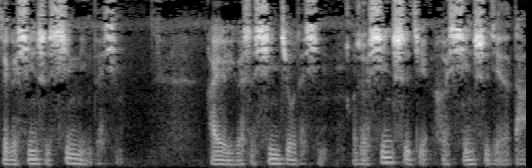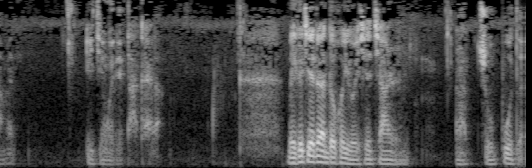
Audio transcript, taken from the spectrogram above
这个“新”是心灵的“心”，还有一个是新旧的“新”。我说，新世界和新世界的大门已经为你打开了。每个阶段都会有一些家人啊，逐步的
